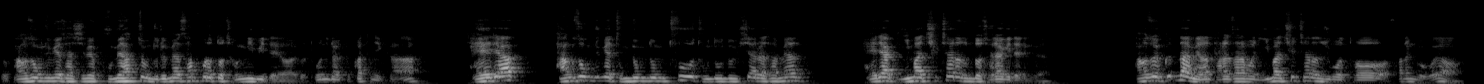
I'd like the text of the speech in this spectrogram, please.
또 방송 중에 사시면 구매 확정 누르면 3%또 적립이 돼요. 이거 돈이랑 똑같으니까 대략 방송 중에 둥둥둥 2 둥둥둥 CR을 사면 대략 2만 7천 원 정도 절약이 되는 거예요. 방송이 끝나면 다른 사람은 2만 7천 원 주고 더 사는 거고요.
